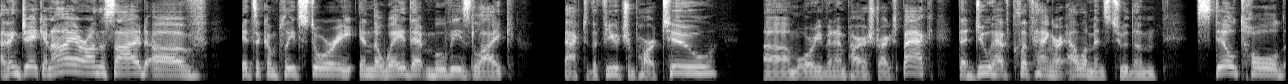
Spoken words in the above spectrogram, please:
I think Jake and I are on the side of it's a complete story in the way that movies like Back to the Future Part Two, um, or even Empire Strikes Back, that do have cliffhanger elements to them, still told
